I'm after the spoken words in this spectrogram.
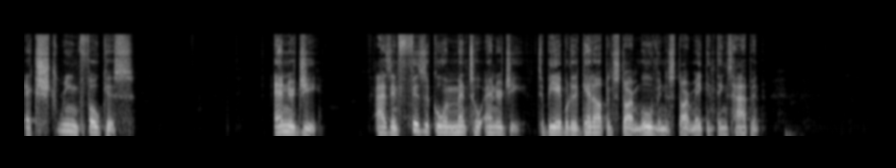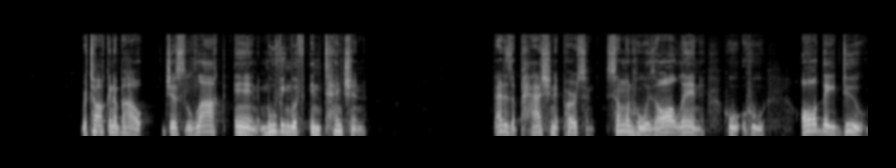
extreme focus, energy, as in physical and mental energy, to be able to get up and start moving, to start making things happen. We're talking about just locked in, moving with intention. That is a passionate person, someone who is all in, who who all they do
